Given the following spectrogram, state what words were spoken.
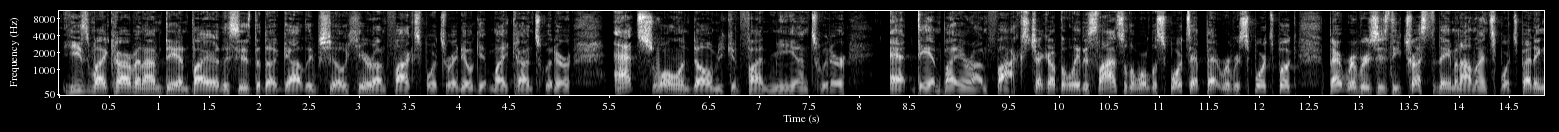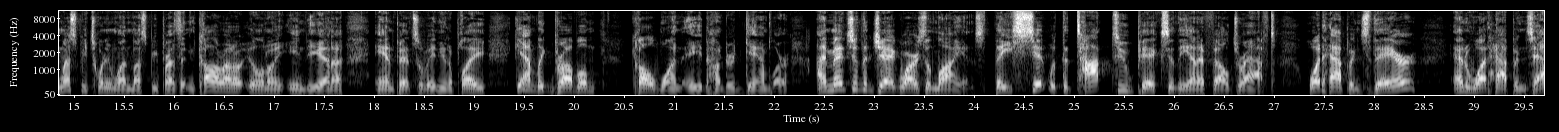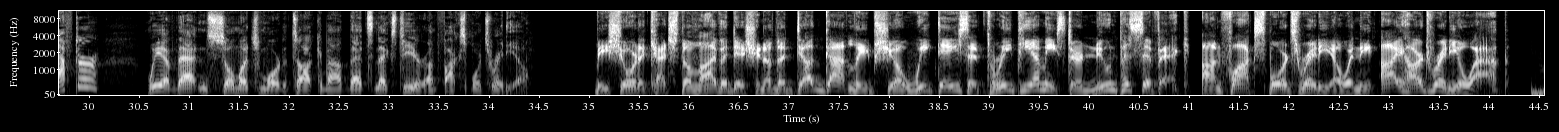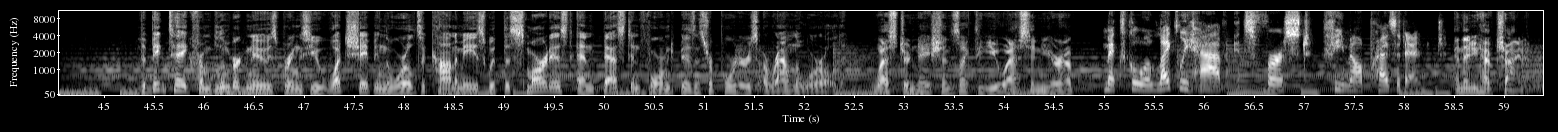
He's Mike Harmon. I'm Dan Beyer. This is the Doug Gottlieb Show here on Fox Sports Radio. Get Mike on Twitter at Swollen Dome. You can find me on Twitter at Dan Beyer on Fox. Check out the latest lines for the world of sports at Bet Rivers Sportsbook. Bet Rivers is the trusted name in online sports betting. Must be 21, must be present in Colorado, Illinois, Indiana, and Pennsylvania to play. Gambling problem? call 1 800 Gambler. I mentioned the Jaguars and Lions. They sit with the top two picks in the NFL draft. What happens there and what happens after? We have that and so much more to talk about. That's next year on Fox Sports Radio. Be sure to catch the live edition of the Doug Gottlieb Show weekdays at 3 p.m. Eastern, noon Pacific on Fox Sports Radio and the iHeartRadio app. The Big Take from Bloomberg News brings you what's shaping the world's economies with the smartest and best informed business reporters around the world. Western nations like the U.S. and Europe. Mexico will likely have its first female president. And then you have China.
